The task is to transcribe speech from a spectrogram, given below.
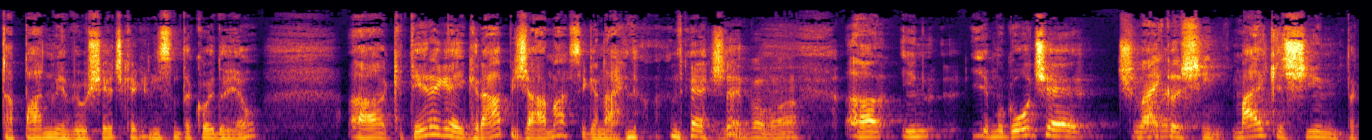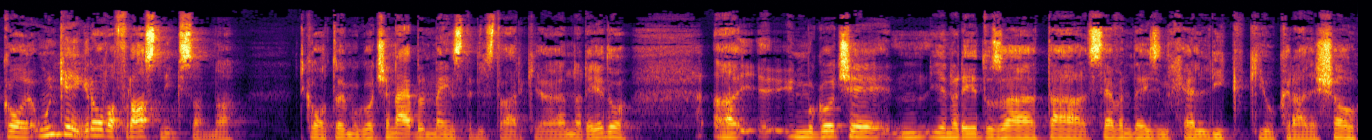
ta pan mi je bil všeč, ker ga nisem takoj dojel, uh, katerega igra pižama, si ga najdem. Ne, še. Ne bomo. Uh, in je mogoče. Človek, Michael Sheen. Michael Sheen, tako unke je igral v Frost Nixon. No. Tako, to je mogoče najbolj mainstream stvar, ki jo je naredil. Uh, in mogoče je naredil za ta Seven Days in Hell League, ki ukrade šov.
